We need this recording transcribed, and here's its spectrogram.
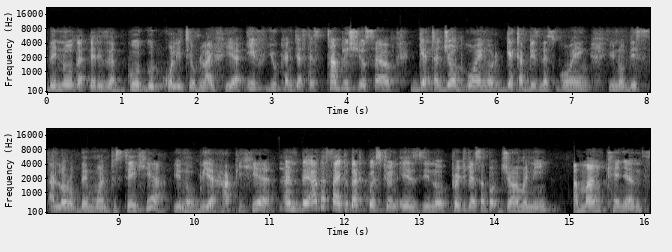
they know that there is a good, good quality of life here. If you can just establish yourself, get a job going or get a business going, you know, this a lot of them want to stay here. You know, we are happy here. And the other side to that question is, you know, prejudice about Germany among Kenyans.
